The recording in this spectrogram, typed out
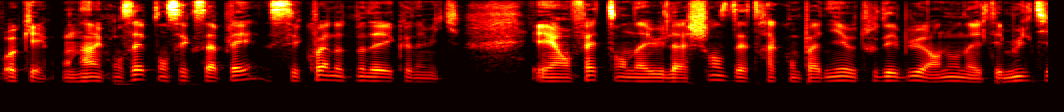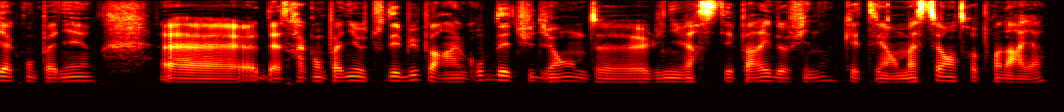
ok, on a un concept, on sait que ça plaît, c'est quoi notre modèle économique? Et en fait, on a eu la chance d'être accompagné au tout début. Alors nous, on a été multi-accompagné, euh, d'être accompagné au tout début par un groupe d'étudiants de l'université Paris Dauphine qui étaient en master entrepreneuriat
